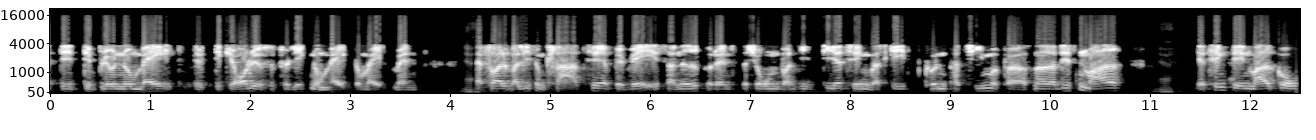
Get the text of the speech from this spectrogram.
at det, det blev normalt. Det, det gjorde det jo selvfølgelig ikke normalt, normalt, men ja. at folk var ligesom klar til at bevæge sig ned på den station, hvor de, de her ting var sket kun et par timer før og sådan noget. Og det er sådan meget... Ja. Jeg tænkte, det er en meget god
